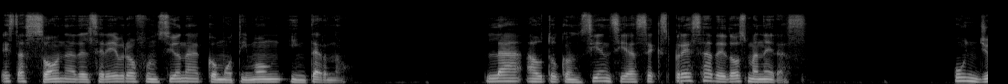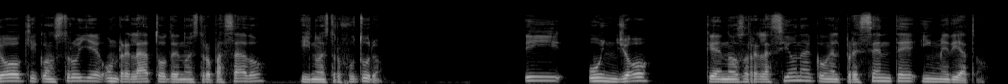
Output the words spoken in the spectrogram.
Esta zona del cerebro funciona como timón interno. La autoconciencia se expresa de dos maneras. Un yo que construye un relato de nuestro pasado y nuestro futuro. Y un yo que nos relaciona con el presente inmediato.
